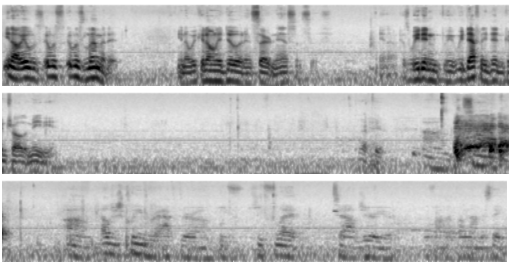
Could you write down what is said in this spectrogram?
you know, it was it was it was limited. You know, we could only do it in certain instances. You know, because we didn't we, we definitely didn't control the media. Um, so, um, Eldridge Cleaver, after uh, he, he fled to Algeria, if I'm not mistaken,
